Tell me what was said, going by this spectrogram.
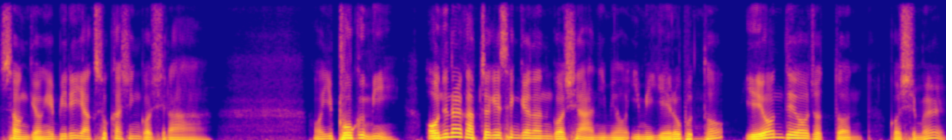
성경에 미리 약속하신 것이라. 어, 이 복음이 어느 날 갑자기 생겨난 것이 아니며 이미 예로부터 예언되어졌던 것임을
